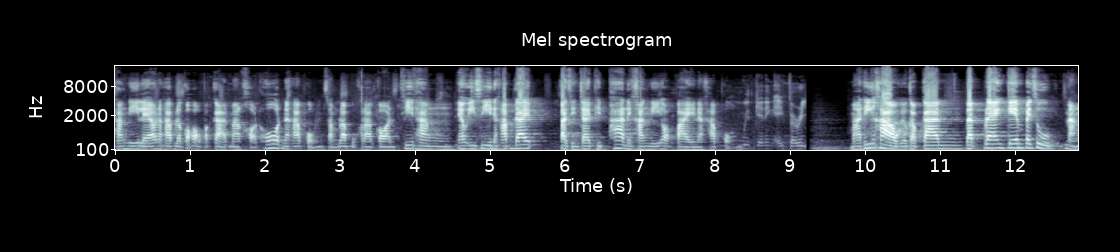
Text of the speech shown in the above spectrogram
ครั้งนี้แล้วนะครับ แล้วก็ออกประกาศมาขอโทษนะครับ ผมสำหรับบุคลากรที่ทาง LEC นะครับได้ตัดสินใจผิดพลาดในครั้งนี้ออกไปนะครับผม มาที่ข่าวเกี่ยวกับการดัดแปลงเกมไปสู่หนัง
